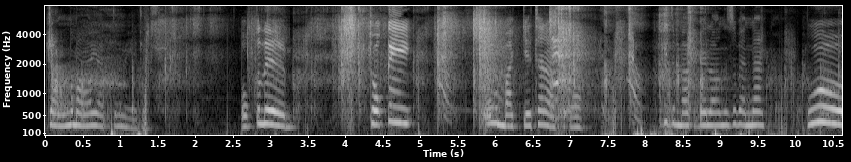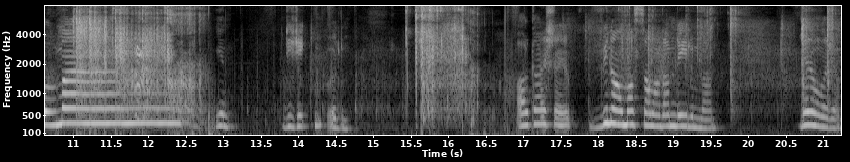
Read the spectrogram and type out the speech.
Canlı bana yaptırmayacaksın. Oğlum. Çok iyi. Oğlum bak yeter artık ha. Gidin bak belanızı benden bulmayın. Diyecektim öldüm. Arkadaşlar win almazsam adam değilim lan. Ben olacağım.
